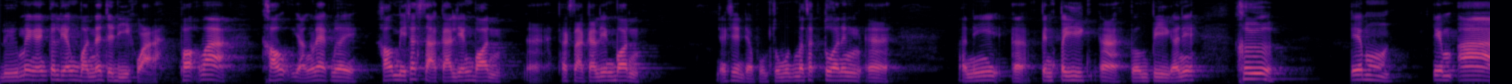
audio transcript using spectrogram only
หรือไม่งั้นก็เลี้ยงบอลน่าจะดีกว่า เพราะว่าเขาอย่างแรกเลย เขามีทักษะการเลี้ยงบอลทักษะการเลี้ยงบอลอย่างเช่นเดี๋ยวผมสมมติมาสักตัวหนึ่งอ่าอันนี้อ่าเป็นปีกอ่าเป็นปีกอันนี้คือ M M R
